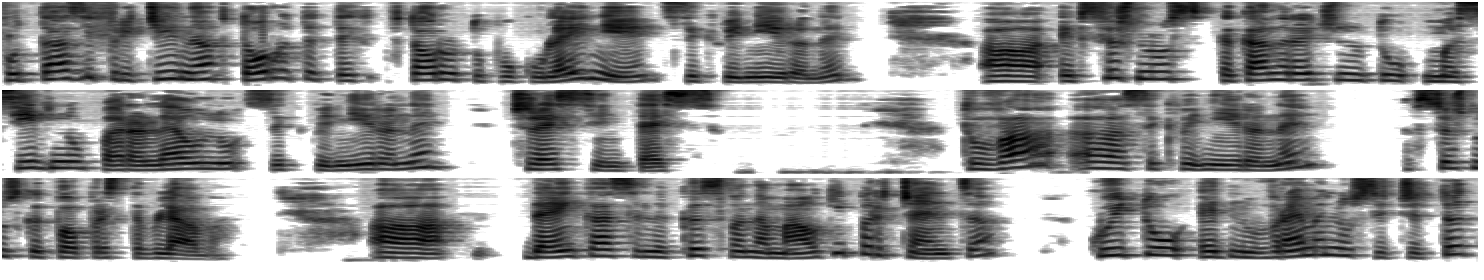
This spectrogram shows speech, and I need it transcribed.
по тази причина втората, второто поколение секвениране а, е всъщност така нареченото масивно паралелно секвениране чрез синтез. Това а, секвениране всъщност какво представлява? А, ДНК се накъсва на малки парченца, които едновременно се четат,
